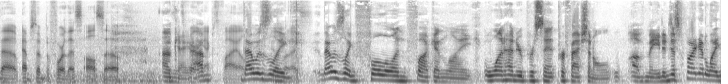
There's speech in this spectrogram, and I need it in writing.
the episode before this also. Okay, that was like that was like full on fucking like 100% professional of me to just fucking like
